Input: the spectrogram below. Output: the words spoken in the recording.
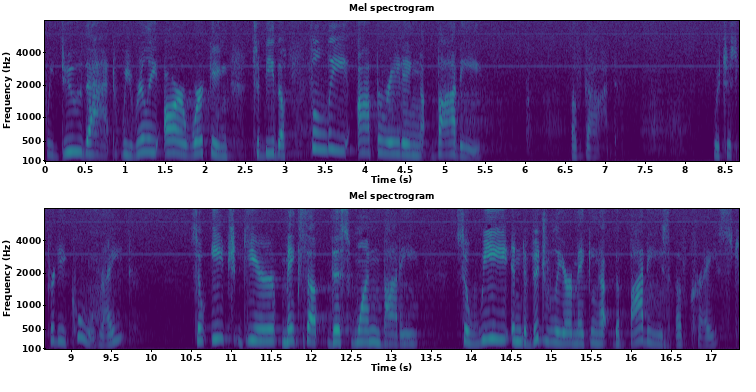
If we do that, we really are working to be the fully operating body of God, which is pretty cool, right? So each gear makes up this one body. So we individually are making up the bodies of Christ.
